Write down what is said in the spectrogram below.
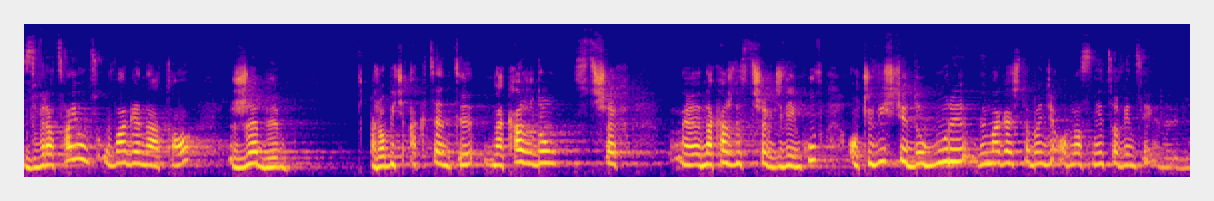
zwracając uwagę na to, żeby robić akcenty na każdą z trzech, E, na każdy z trzech dźwięków. Oczywiście do góry wymagać to będzie od nas nieco więcej energii.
